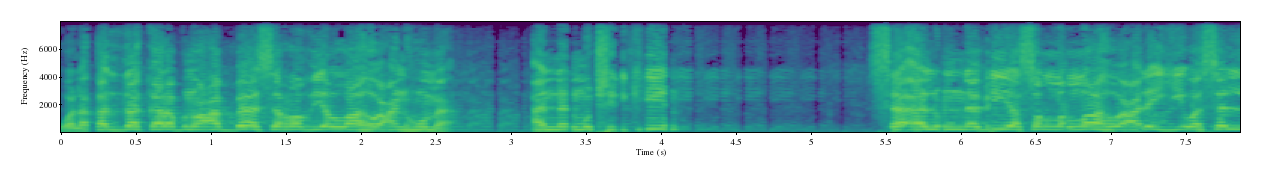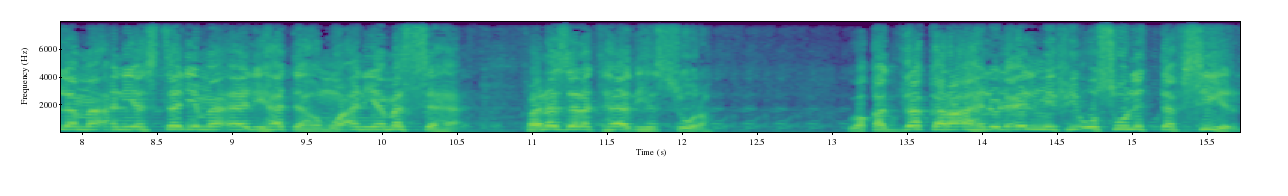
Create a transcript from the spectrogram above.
ولقد ذكر ابن عباس رضي الله عنهما أن المشركين سألوا النبي صلى الله عليه وسلم أن يستلم آلهتهم وأن يمسها. فنزلت هذه السورة. وقد ذكر أهل العلم في أصول التفسير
